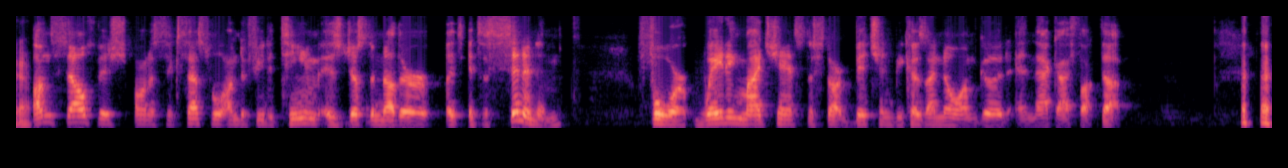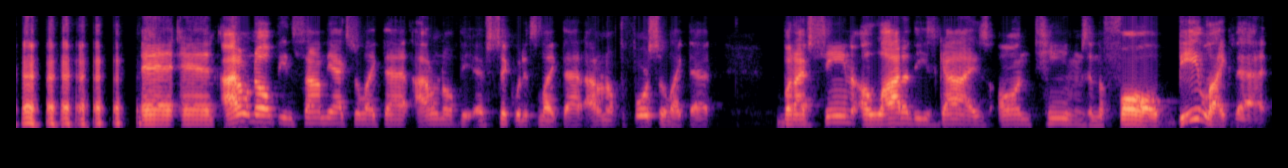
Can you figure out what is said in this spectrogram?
Yeah. Unselfish on a successful undefeated team is just another it's it's a synonym for waiting my chance to start bitching because I know I'm good and that guy fucked up. And and I don't know if the Insomniacs are like that. I don't know if the if Sick With It is like that. I don't know if the Force are like that. But I've seen a lot of these guys on teams in the fall be like that.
